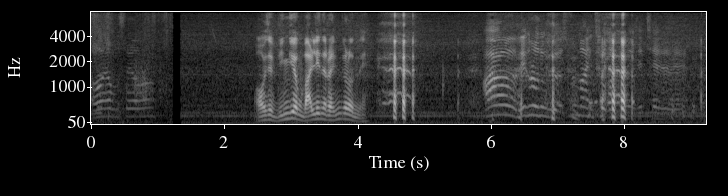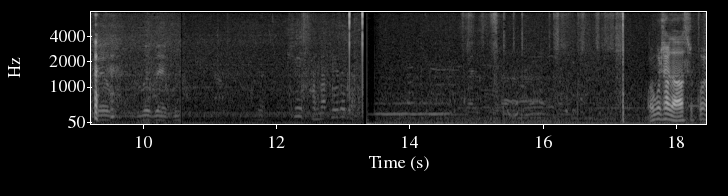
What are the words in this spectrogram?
어, 여보세요. 어제 민규 형 말리느라 힘들었네. 아, 왜 그러는 거야? 술 많이 들어가더니 대체. 왜왜 왜? 키 반납해야 되잖아. 얼굴 잘 나왔을 걸.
